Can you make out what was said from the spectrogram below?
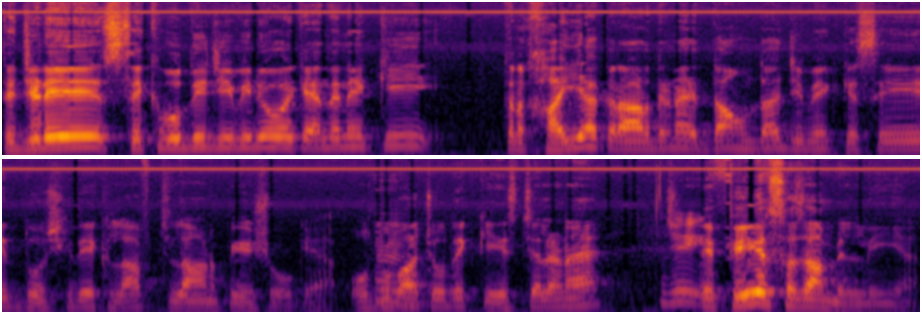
ਤੇ ਜਿਹੜੇ ਸਿੱਖ ਬੁੱਧੀਜੀਵੀ ਨੇ ਉਹ ਇਹ ਕਹਿੰਦੇ ਨੇ ਕਿ ਤਨਖਾਹੀਆ ਕਰਾਰ ਦੇਣਾ ਇਦਾਂ ਹੁੰਦਾ ਜਿਵੇਂ ਕਿਸੇ ਦੋਸ਼ੀ ਦੇ ਖਿਲਾਫ ਚਲਾਨ ਪੇਸ਼ ਹੋ ਗਿਆ। ਉਸ ਤੋਂ ਬਾਅਦ ਉਹਦੇ ਕੇਸ ਚੱਲਣਾ ਹੈ। ਤੇ ਫੇਰ ਸਜ਼ਾ ਮਿਲਣੀ ਹੈ।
